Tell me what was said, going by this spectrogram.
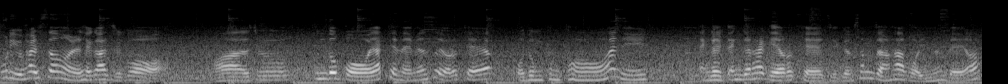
뿌리 활성을 해가지고 아주 분도 뽀얗게 내면서 이렇게 오동통통하니 땡글땡글하게 이렇게 지금 성장하고 있는데요.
